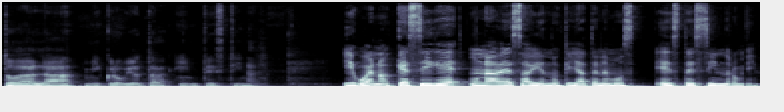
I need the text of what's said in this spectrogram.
toda la microbiota intestinal. Y bueno, ¿qué sigue una vez sabiendo que ya tenemos este síndrome?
